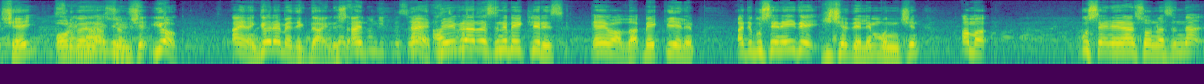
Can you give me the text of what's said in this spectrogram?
şey, organizasyon bir şey? Yok. Aynen göremedik daha henüz. Hani- evet, devre arasını bekleriz. Eyvallah, bekleyelim. Hadi bu seneyi de hiç edelim bunun için. Ama bu seneden sonrasında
